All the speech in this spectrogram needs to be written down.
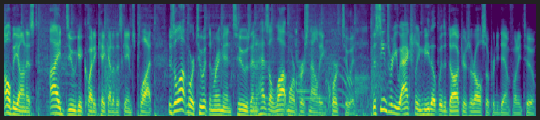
I'll be honest, I do get quite a kick out of this game's plot. There's a lot more to it than Rayman 2's, and it has a lot more personality and quirk to it. The scenes where you actually meet up with the doctors are also pretty damn funny too.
